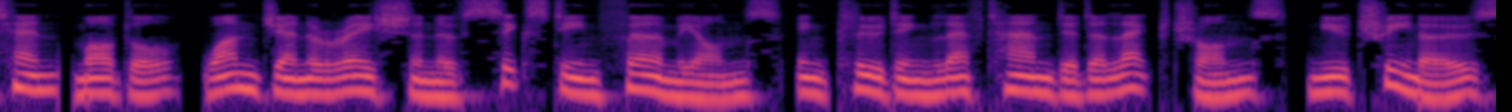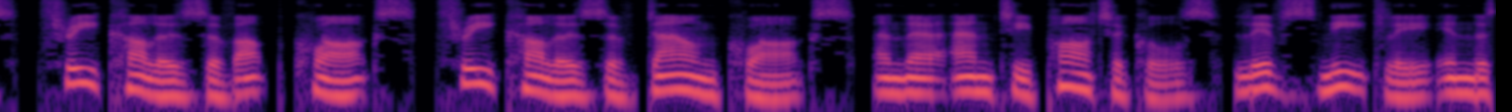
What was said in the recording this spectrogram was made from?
10 model. One generation of 16 fermions, including left-handed electrons, neutrinos, three colors of up quarks, three colors of down quarks, and their antiparticles lives neatly in the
